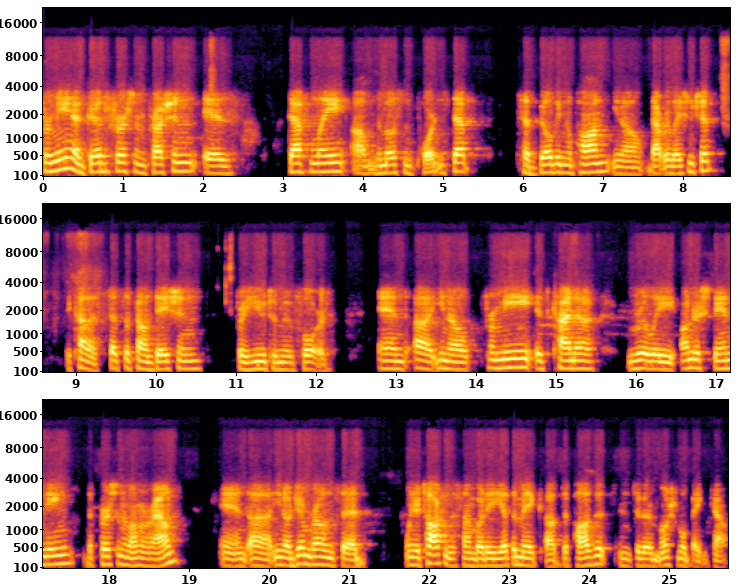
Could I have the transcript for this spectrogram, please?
for me, a good first impression is definitely um, the most important step to building upon, you know, that relationship. It kind of sets the foundation for you to move forward. And, uh, you know, for me, it's kind of really understanding the person I'm around. And, uh, you know, Jim Rohn said, when you're talking to somebody, you have to make uh, deposits into their emotional bank account.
